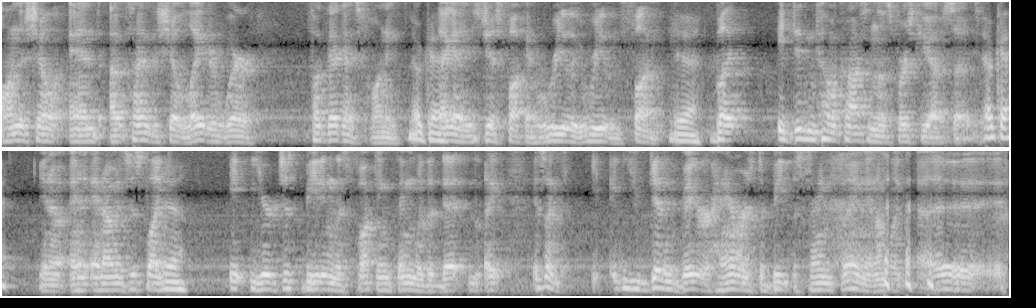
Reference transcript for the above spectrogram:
on the show and outside of the show later where. Fuck that guy's funny. Okay. that guy is just fucking really, really funny. Yeah. but it didn't come across in those first few episodes Okay. you know and, and i was just like Yeah. it, you're just beating this fucking thing with a dead like it's like y- you're getting bigger hammers to beat the same thing and i'm like uh,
